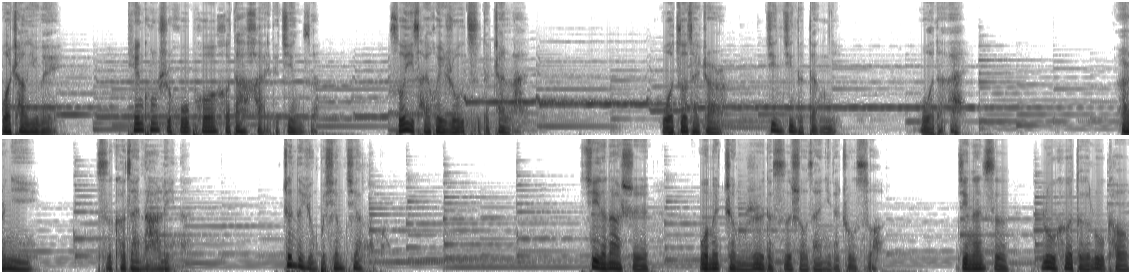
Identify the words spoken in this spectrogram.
我常以为，天空是湖泊和大海的镜子，所以才会如此的湛蓝。我坐在这儿，静静的等你，我的爱。而你，此刻在哪里呢？真的永不相见了吗？记得那时，我们整日的厮守在你的住所——静安寺路赫德路口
